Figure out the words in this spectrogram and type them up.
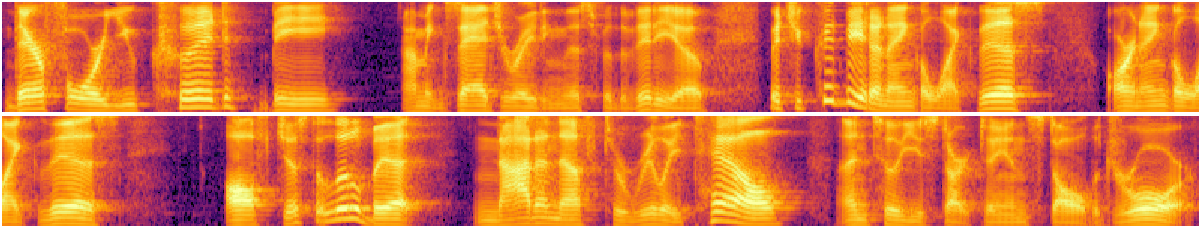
Therefore, you could be, I'm exaggerating this for the video, but you could be at an angle like this or an angle like this, off just a little bit, not enough to really tell until you start to install the drawer.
